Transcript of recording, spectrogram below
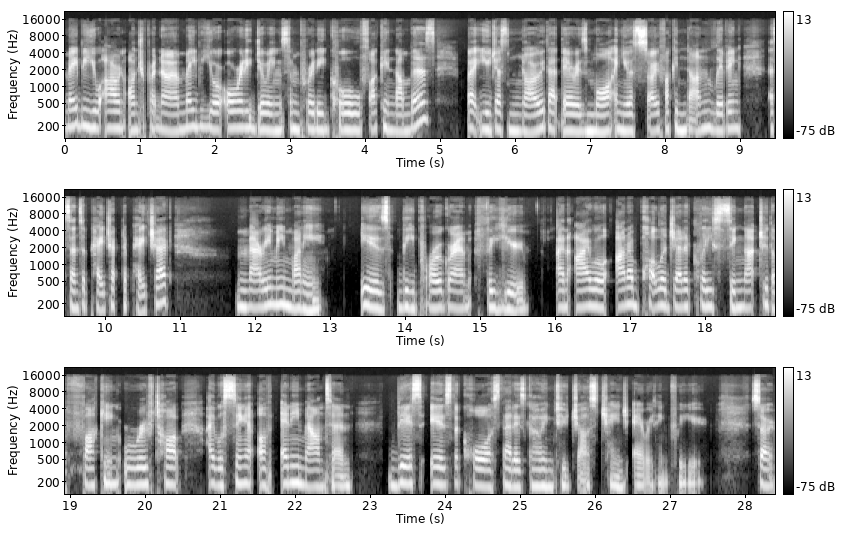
maybe you are an entrepreneur, maybe you're already doing some pretty cool fucking numbers but you just know that there is more and you're so fucking done living a sense of paycheck to paycheck, Marry Me Money is the program for you. And I will unapologetically sing that to the fucking rooftop. I will sing it off any mountain. This is the course that is going to just change everything for you. So,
